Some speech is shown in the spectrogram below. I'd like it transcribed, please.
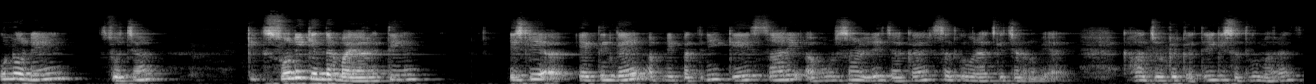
उन्होंने सोचा कि सोने के अंदर माया रहती है। इसलिए एक दिन गए, अपनी पत्नी के सारे आभूषण ले जाकर सतगुरु महाराज के चरणों में आए। हाथ जोड़कर कहते हैं कि सतगुरु महाराज,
